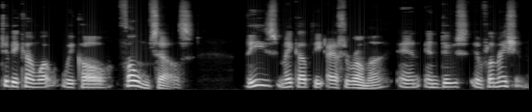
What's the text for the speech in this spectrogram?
to become what we call foam cells. These make up the atheroma and induce inflammation.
